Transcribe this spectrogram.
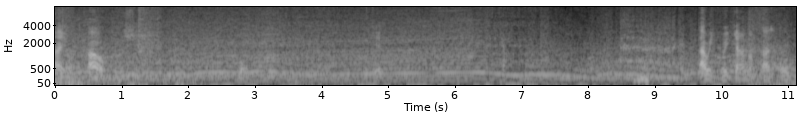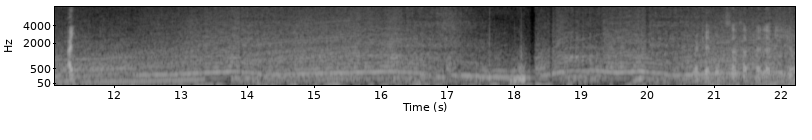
Ah, et on... Oh. Bon. Ok. Ah oui, oui, carrément. Oh, aïe. Ok, donc ça, fait de la vision.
